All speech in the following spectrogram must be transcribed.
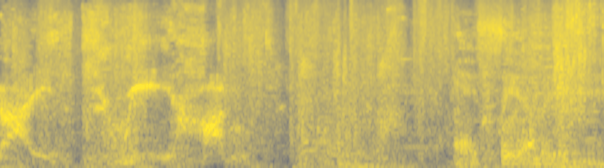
Tonight, we hunt. I fear me.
